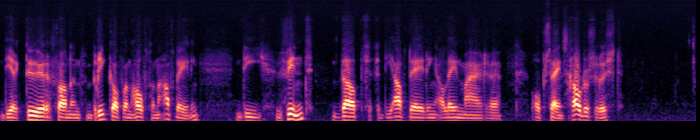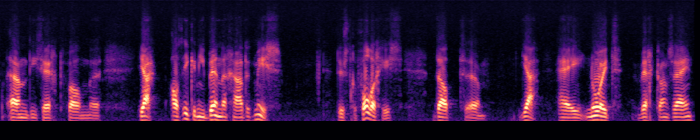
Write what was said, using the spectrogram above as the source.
directeur van een fabriek of een hoofd van een afdeling, die vindt dat die afdeling alleen maar op zijn schouders rust. En die zegt van, ja, als ik er niet ben, dan gaat het mis. Dus het gevolg is dat, ja, hij nooit weg kan zijn.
